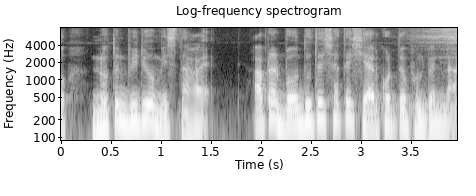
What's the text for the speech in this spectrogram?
নতুন ভিডিও মিস না হয়। আপনার বন্ধুদের সাথে শেয়ার করতে ভুলবেন না।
